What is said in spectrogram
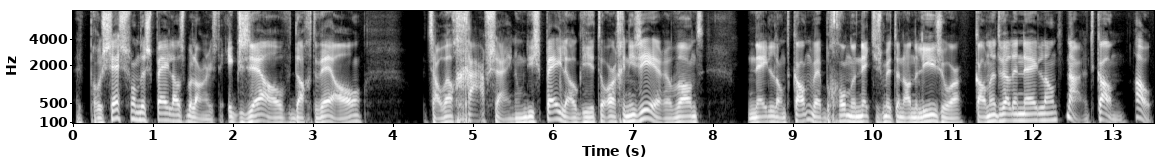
het proces van de Spelen als belangrijkste. Ik zelf dacht wel, het zou wel gaaf zijn om die Spelen ook hier te organiseren, want Nederland kan. We begonnen netjes met een analyse hoor. Kan het wel in Nederland? Nou, het kan. Oh,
